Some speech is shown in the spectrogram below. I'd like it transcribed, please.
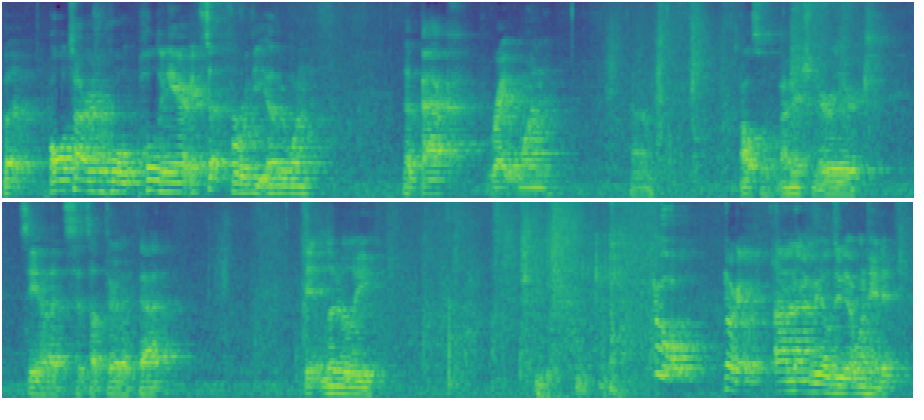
But all tires are hold, holding air except for the other one, the back right one. Um, also, I mentioned earlier, see how that sits up there like that it literally. Okay, I'm not gonna be able to do that one-handed.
